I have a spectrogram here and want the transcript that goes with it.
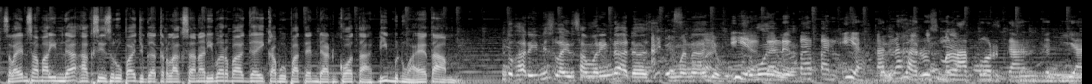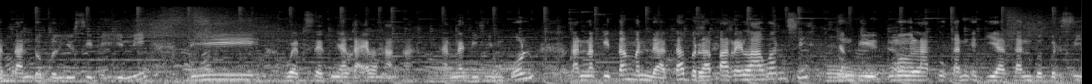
Selain Samarinda, aksi serupa juga terlaksana di berbagai kabupaten dan kota di benua Etam. Untuk hari ini selain Samarinda ada, di mana aja Bu? Iya, ya? Balikpapan. Iya, karena harus melaporkan kegiatan WCD ini di websitenya KLHK. Karena dihimpun, karena kita mendata berapa relawan sih yang di, melakukan kegiatan bebersih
